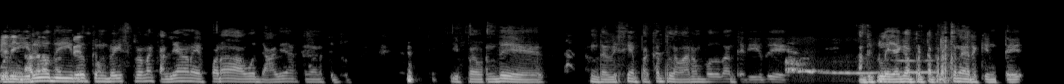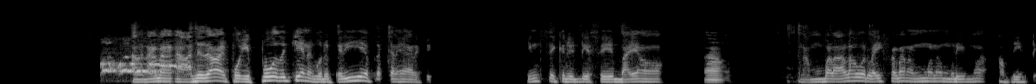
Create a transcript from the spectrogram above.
இருபது இருபத்தி ரெண்டு வயசுலனா கல்யாணம் எப்படா ஆகும் ஜாலியா இருக்கு நினைச்சிட்டு இப்ப வந்து அந்த விஷயம் பக்கத்துல வரும்போதுதான் தெரியுது. அதுக்குள்ள ஏகப்பட்ட பிரச்சனை இருக்குன்ட்டு. அதனால அதுதான் இப்போ இப்போதைக்கு எனக்கு ஒரு பெரிய பிரச்சனையா இருக்கு. இன்செக்யூரிட்டிஸ் பயம். நம்மளால ஒரு லைஃப் எல்லாம் ரன் பண்ண முடியுமா அப்படின்ட்டு.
